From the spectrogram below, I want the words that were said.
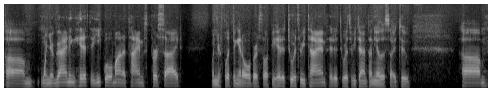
Um, when you're grinding, hit it the equal amount of times per side when you're flipping it over. So if you hit it two or three times, hit it two or three times on the other side too. Um,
